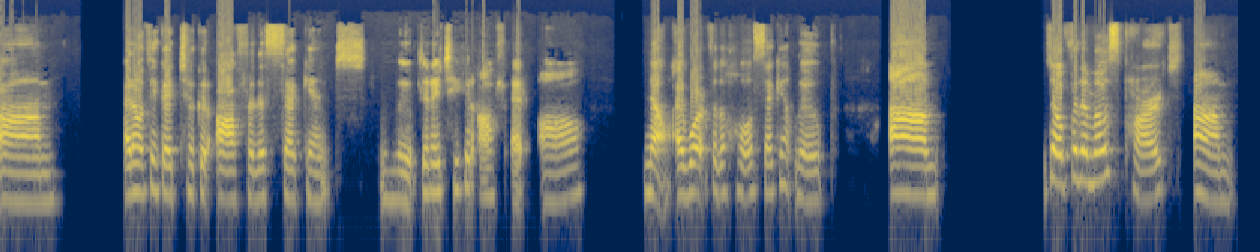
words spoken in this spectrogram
Um, I don't think I took it off for the second loop. Did I take it off at all? No, I wore it for the whole second loop. Um, so for the most part, um,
